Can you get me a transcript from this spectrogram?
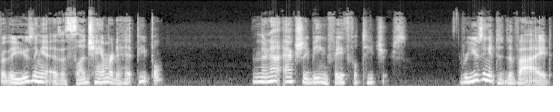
but they're using it as a sledgehammer to hit people, and they're not actually being faithful teachers. We're using it to divide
